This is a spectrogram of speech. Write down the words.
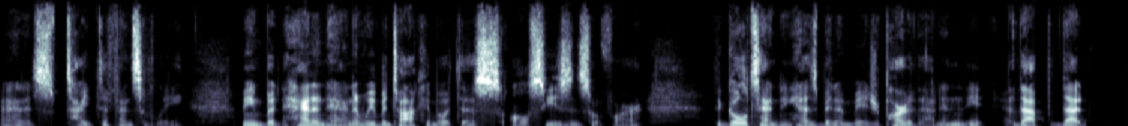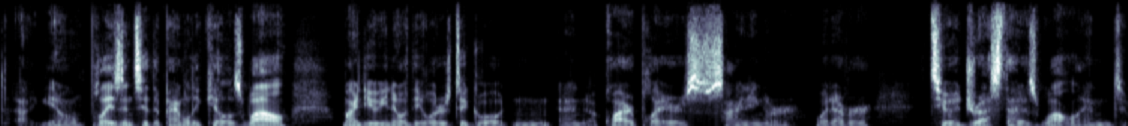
and it's tight defensively. I mean, but hand in hand, and we've been talking about this all season so far. The goaltending has been a major part of that, and that that uh, you know plays into the penalty kill as well. Mind you, you know the Oilers did go out and, and acquire players, signing or whatever, to address that as well, and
